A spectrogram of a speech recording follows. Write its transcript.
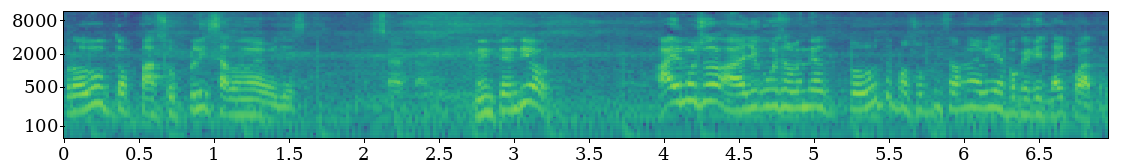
productos para suplir salones de belleza. Exactamente. ¿Me entendió? Hay muchos, ah, yo comienzo a vender productos para suplir salones de belleza porque aquí ya hay cuatro.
